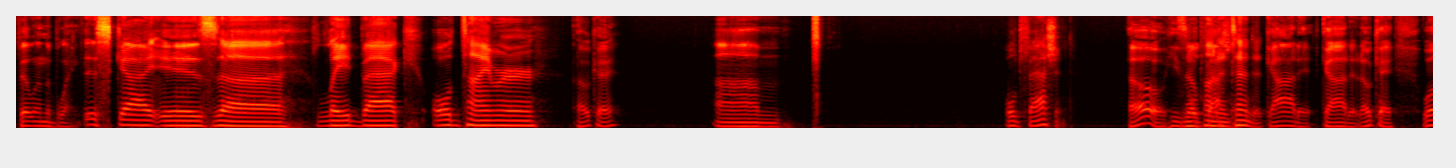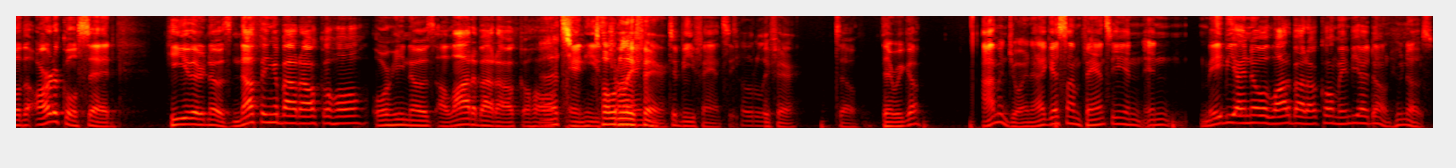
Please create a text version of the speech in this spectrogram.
fill in the blank. this guy is uh, laid back, old timer, Okay. um, old fashioned. Oh, he's No old pun fashioned. intended. Got it. Got it. Okay. Well, the article said he either knows nothing about alcohol or he knows a lot about alcohol. That's and he's totally fair. to be fancy. Totally fair. So there we go. I'm enjoying it. I guess I'm fancy, and, and maybe I know a lot about alcohol. Maybe I don't. Who knows?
